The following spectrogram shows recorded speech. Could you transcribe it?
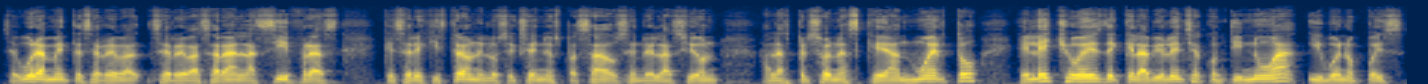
Seguramente se, se rebasarán las cifras que se registraron en los sexenios pasados en relación a las personas que han muerto. El hecho es de que la violencia continúa y bueno, pues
